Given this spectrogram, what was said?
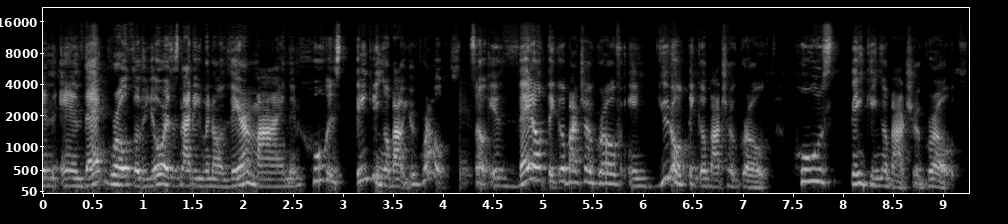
and, and that growth of yours is not even on their mind then who is thinking about your growth? So if they don't think about your growth and you don't think about your growth who's thinking about your growth?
